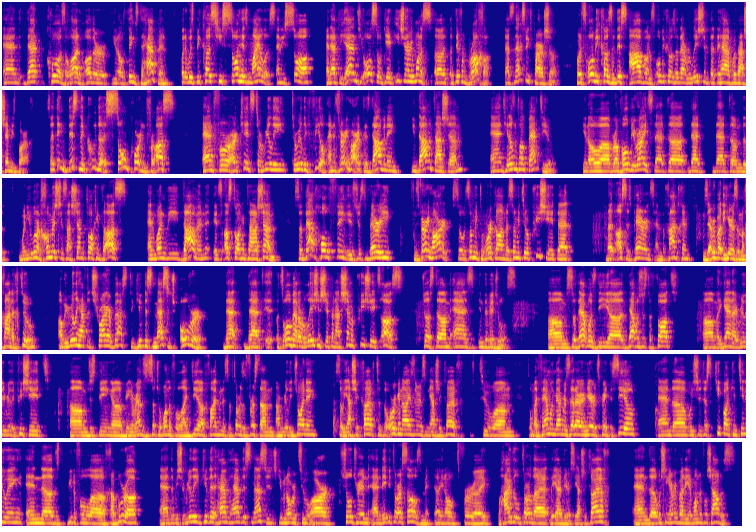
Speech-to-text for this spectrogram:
and that caused a lot of other you know things to happen. But it was because he saw his milas and he saw, and at the end he also gave each and every one a, a different bracha. That's next week's parsha. But it's all because of this ava, and it's all because of that relationship that they have with Hashem Baruch. So I think this nakuda is so important for us and for our kids to really to really feel. And it's very hard because davening, you daven to Hashem, and He doesn't talk back to you. You know, uh, Rav Wolbe writes that uh, that that um, the, when you learn Chumash, it's Hashem talking to us, and when we daven, it's us talking to Hashem. So that whole thing is just very it's very hard. So it's something to work on, but something to appreciate that that us as parents and mechanchim, because everybody here is a mechanich too, uh, we really have to try our best to give this message over that that it, it's all about a relationship, and Hashem appreciates us just um, as individuals. Um, so that was the uh, that was just a thought. Um, again, I really really appreciate um, just being uh, being around. This is such a wonderful idea. Five minutes of Torah is the first time I'm really joining. So Yashikach to the organizers and Yashikach to, um, to all my family members that are here. It's great to see you. And uh, we should just keep on continuing in uh, this beautiful uh, chabura, and we should really give it have have this message given over to our children and maybe to ourselves, uh, you know, for a uh, Torah liadir. So yashikayach, and uh, wishing everybody a wonderful Shabbos.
